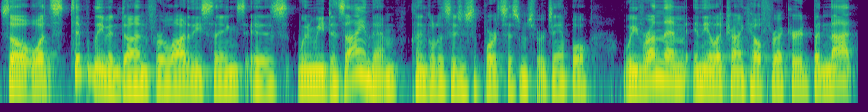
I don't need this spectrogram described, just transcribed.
So, what's typically been done for a lot of these things is when we design them, clinical decision support systems, for example, we run them in the electronic health record, but not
